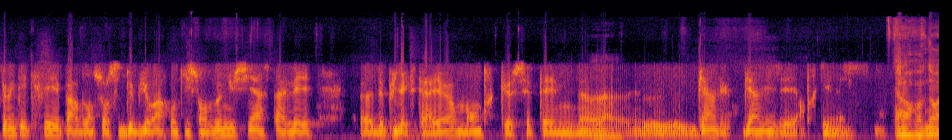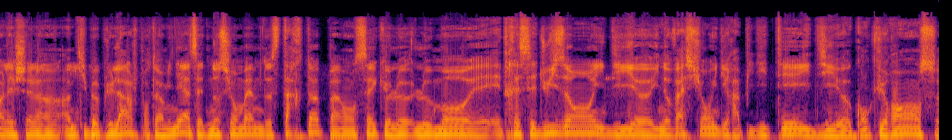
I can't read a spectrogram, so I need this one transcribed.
qui ont été créés pardon, sur le site de BioAro, qui sont venus s'y installer euh, depuis l'extérieur montre que c'était euh, bien vu, bien visé entre guillemets. Alors revenons à l'échelle un, petit peu plus large pour terminer à cette notion même de start-up. Hein. On sait que le, le mot est, très séduisant. Il dit euh, innovation, il dit rapidité, il dit concurrence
